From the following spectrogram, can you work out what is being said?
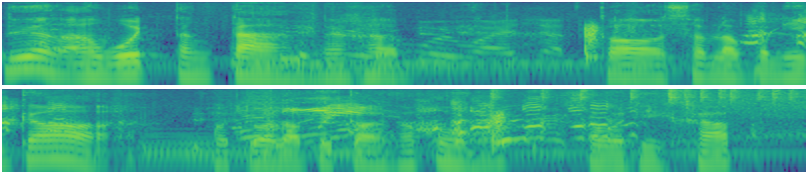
เรื่องอาวุธต่างๆนะครับ ก็สำหรับวันนี้ก็ขอตัวลาไปก่อนครับผม สวัสดีครับ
